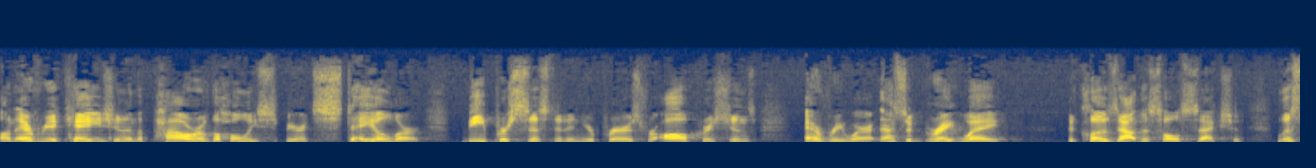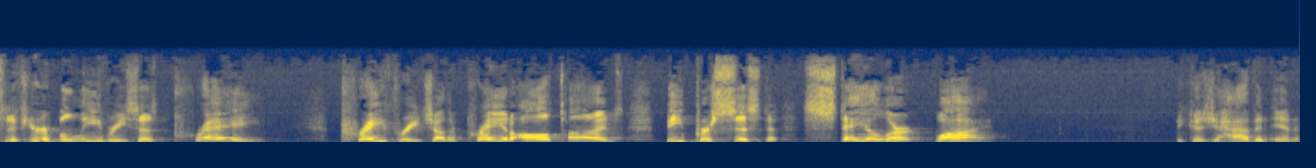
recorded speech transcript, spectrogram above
on every occasion in the power of the Holy Spirit. Stay alert. Be persistent in your prayers for all Christians everywhere. That's a great way to close out this whole section. Listen, if you're a believer, he says, pray. Pray for each other. Pray at all times. Be persistent. Stay alert. Why? Because you have an enemy.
